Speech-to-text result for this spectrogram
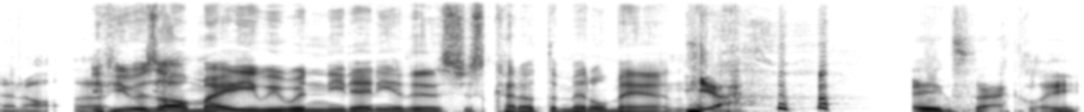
and all. uh, If he was almighty, we wouldn't need any of this. Just cut out the middleman. Yeah, exactly.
